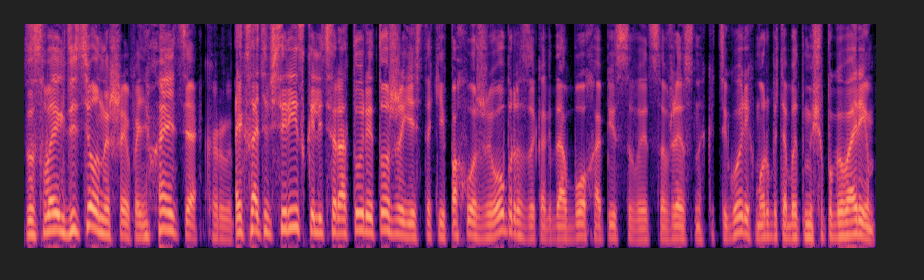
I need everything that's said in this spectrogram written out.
за своих детенышей, понимаете? Круто. И, кстати, в сирийской литературе тоже есть такие похожие образы, когда Бог описывается в женственных категориях. Может быть, об этом еще поговорим.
